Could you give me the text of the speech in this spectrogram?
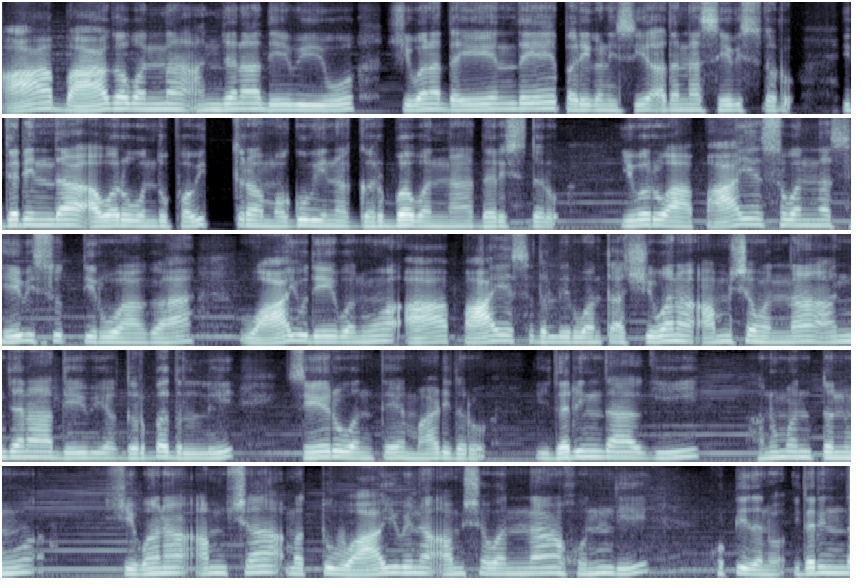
ಆ ಭಾಗವನ್ನ ಅಂಜನಾದೇವಿಯು ಶಿವನ ದಯೆಯಿಂದೇ ಪರಿಗಣಿಸಿ ಅದನ್ನು ಸೇವಿಸಿದರು. ಇದರಿಂದ ಅವರು ಒಂದು ಪವಿತ್ರ ಮಗುವಿನ ಗರ್ಭವನ್ನು ಧರಿಸಿದರು. ಇವರು ಆ ಪಾಯಸವನ್ನು ಸೇವಿಸುತ್ತಿರುವಾಗ ವಾಯುದೇವನು ಆ ಪಾಯಸದಲ್ಲಿರುವಂಥ ಶಿವನ ಅಂಶವನ್ನು ಅಂಜನಾದೇವಿಯ ಗರ್ಭದಲ್ಲಿ ಸೇರುವಂತೆ ಮಾಡಿದರು. ಇದರಿಂದಾಗಿ ಹನುಮಂತನು ಶಿವನ ಅಂಶ ಮತ್ತು ವಾಯುವಿನ ಅಂಶವನ್ನು ಹೊಂದಿ ಹುಟ್ಟಿದನು. ಇದರಿಂದ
